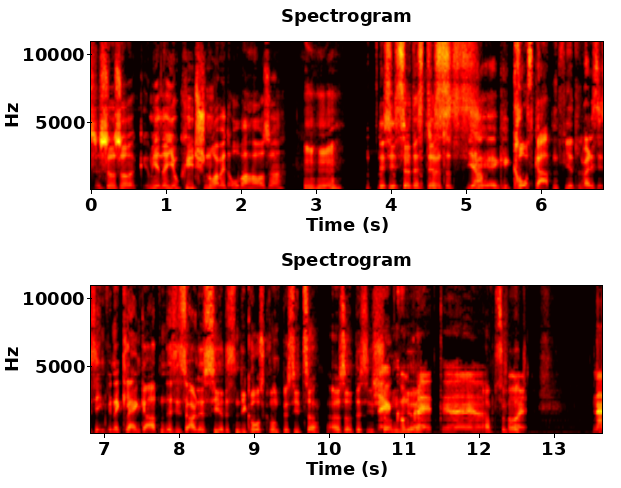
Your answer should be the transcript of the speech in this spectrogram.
so, so, Mirna Jukic, Norbert Oberhauser. das ist so das, das So, so, ja. äh, Großgartenviertel, weil das ist irgendwie ein Kleingarten, das ist alles hier, das sind die Großgrundbesitzer. Also das ist Ja, schon hier. komplett, ja, ja, Absolut. voll. Na,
